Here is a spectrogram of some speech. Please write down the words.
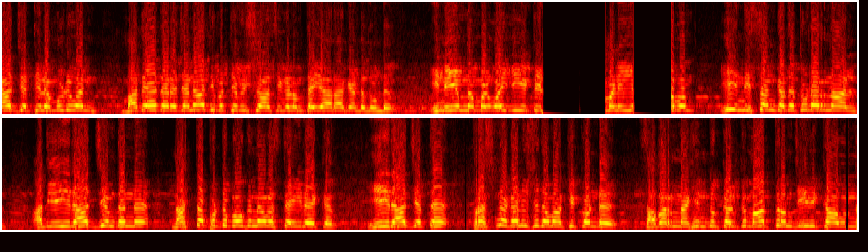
രാജ്യത്തിലെ മുഴുവൻ മതേതര ജനാധിപത്യ വിശ്വാസികളും തയ്യാറാകേണ്ടതുണ്ട്. ഇനിയും നമ്മൾ വൈകിയിട്ടില്ല. ഈ നിസ്സംഗത തുടർന്നാൽ അത് ഈ രാജ്യം തന്നെ നഷ്ടപ്പെട്ടു പോകുന്ന അവസ്ഥയിലേക്ക് ഈ രാജ്യത്തെ പ്രശ്നകലുഷിതമാക്കിക്കൊണ്ട് സവർണ ഹിന്ദുക്കൾക്ക് മാത്രം ജീവിക്കാവുന്ന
